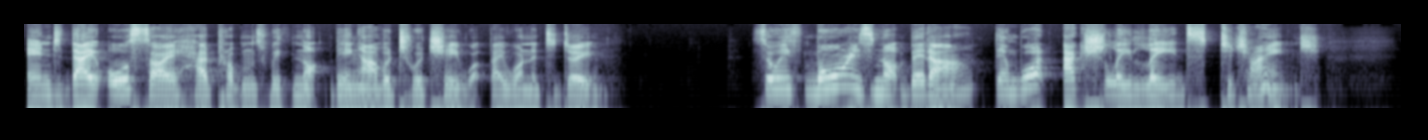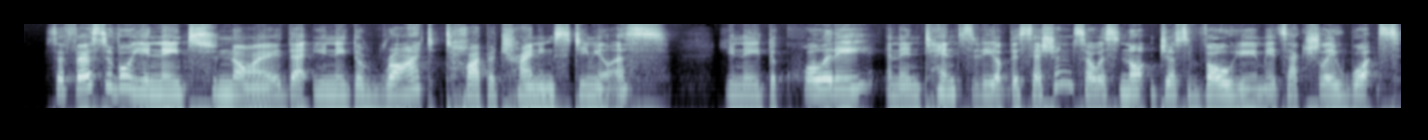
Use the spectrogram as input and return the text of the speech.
And they also had problems with not being able to achieve what they wanted to do. So, if more is not better, then what actually leads to change? So, first of all, you need to know that you need the right type of training stimulus. You need the quality and the intensity of the session. So, it's not just volume, it's actually what's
